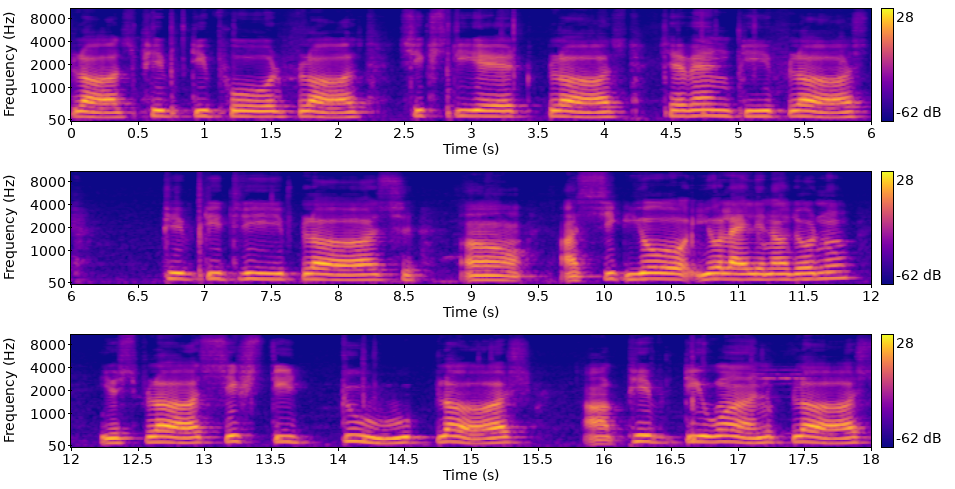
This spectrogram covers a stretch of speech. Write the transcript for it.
plus fifty four plus sixty eight plus seventy plus fifty three plus सिक यो योलाई अहिले नजोड्नु। यो plus sixty two plus fifty one plus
